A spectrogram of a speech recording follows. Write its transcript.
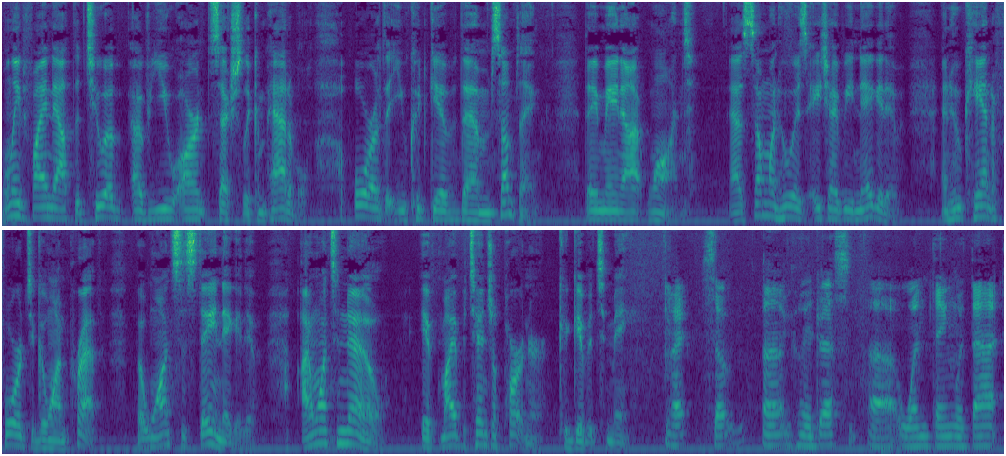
only to find out the two of, of you aren't sexually compatible or that you could give them something they may not want. As someone who is HIV negative and who can't afford to go on PrEP but wants to stay negative, I want to know if my potential partner could give it to me. All right. So, uh, can we address uh, one thing with that?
